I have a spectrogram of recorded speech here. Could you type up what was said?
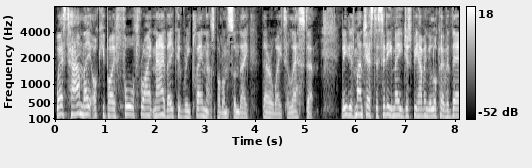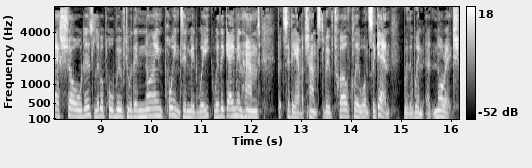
West Ham, they occupy fourth right now. They could reclaim that spot on Sunday. They're away to Leicester. Leaders Manchester City may just be having a look over their shoulders. Liverpool moved to within nine points in midweek with a game in hand, but City have a chance to move 12 clear once again with a win at Norwich.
